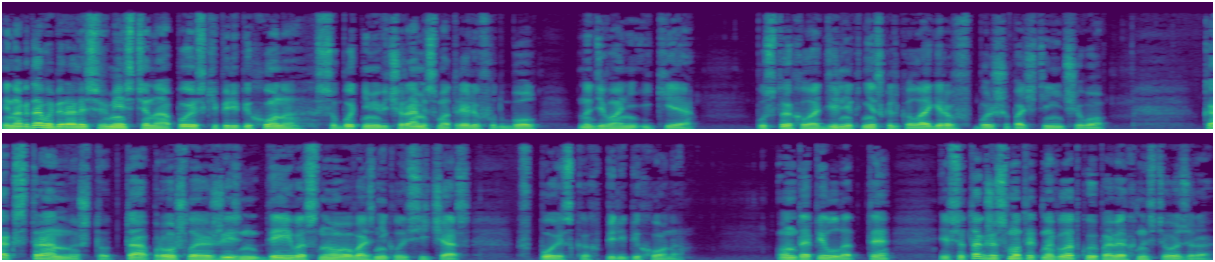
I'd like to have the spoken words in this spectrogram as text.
Иногда выбирались вместе на поиски перепихона, субботними вечерами смотрели футбол на диване Икеа. Пустой холодильник, несколько лагеров, больше почти ничего. Как странно, что та прошлая жизнь Дэйва снова возникла сейчас, в поисках перепихона. Он допил латте и все так же смотрит на гладкую поверхность озера.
